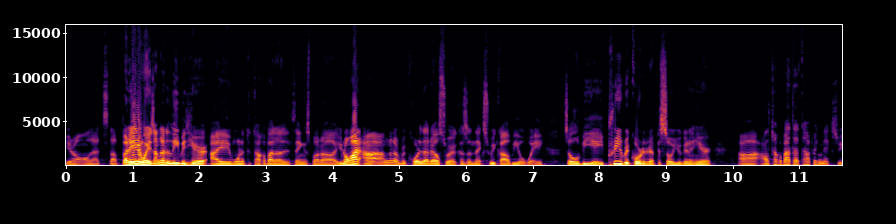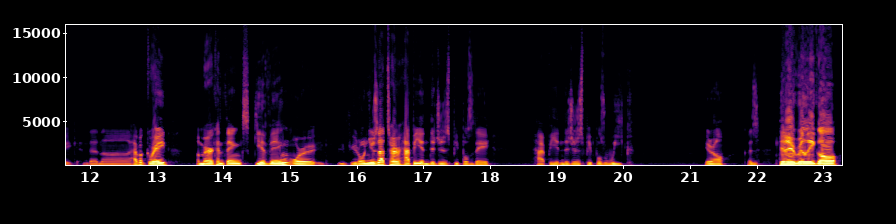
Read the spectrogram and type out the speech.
you know, all that stuff. But anyways, I'm gonna leave it here. I wanted to talk about other things, but uh, you know what? I, am gonna record that elsewhere because next week I'll be away, so it'll be a pre-recorded episode you're gonna hear. Uh, I'll talk about that topic next week, and then uh, have a great American Thanksgiving, or if you don't use that term, Happy Indigenous Peoples Day, Happy Indigenous Peoples Week you know, because did it really go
